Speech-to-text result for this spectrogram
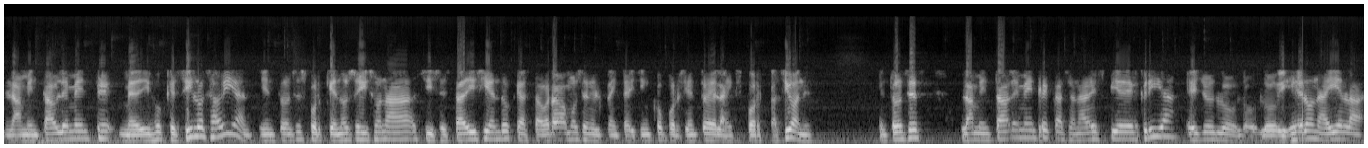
Lamentablemente me dijo que sí lo sabían. Y entonces, ¿por qué no se hizo nada si se está diciendo que hasta ahora vamos en el 35% de las exportaciones? Entonces, lamentablemente Casanares pie de cría, ellos lo, lo, dijeron ahí en la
